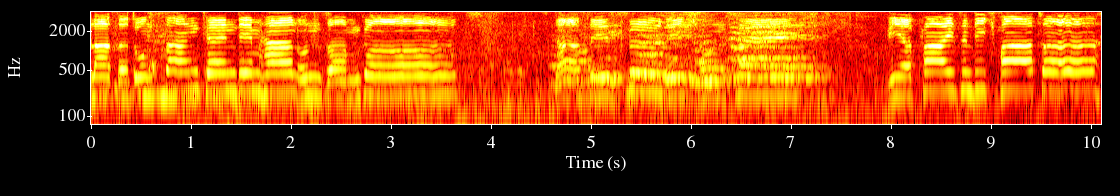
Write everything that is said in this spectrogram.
Lasset uns danken dem Herrn, unserem Gott. Das ist würdig und recht. Wir preisen dich, Vater,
